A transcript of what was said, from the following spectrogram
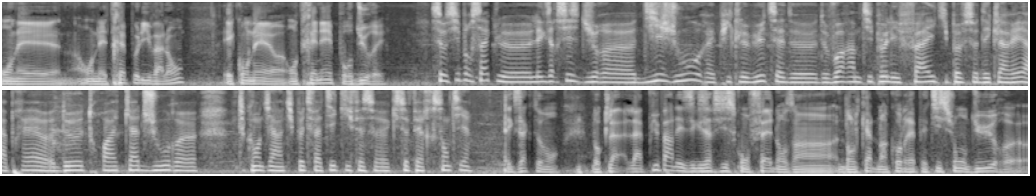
on est, on est très polyvalent et qu'on est entraîné pour durer. C'est aussi pour ça que l'exercice dure 10 jours et puis que le but c'est de, voir un petit peu les failles qui peuvent se déclarer après 2, 3, 4 jours quand il y a un petit peu de fatigue qui, se, fait ressentir. Exactement. Donc la, plupart des exercices qu'on fait dans, le cadre d'un cours de répétition durent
